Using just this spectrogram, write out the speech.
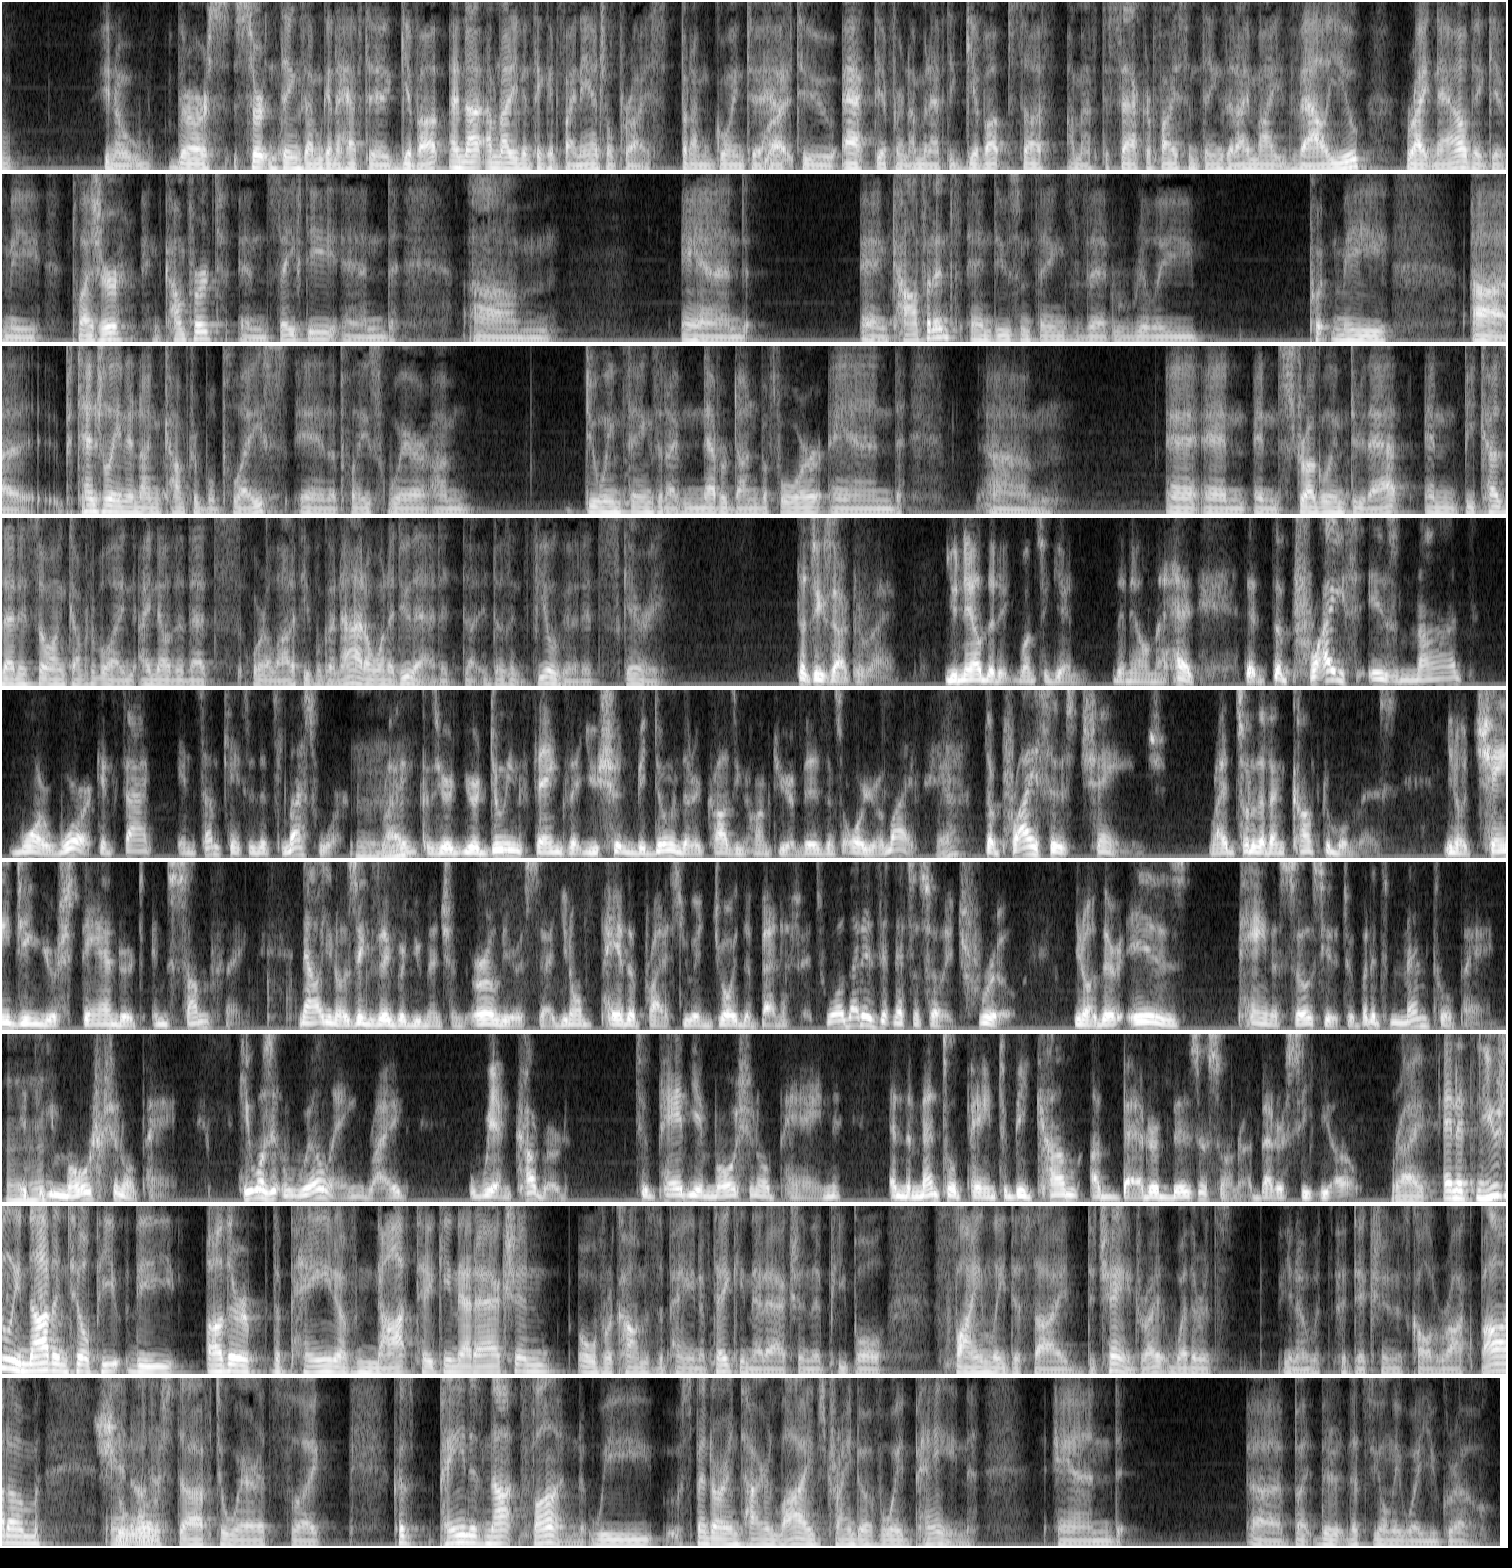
you know, there are certain things I'm going to have to give up, and not, I'm not even thinking financial price, but I'm going to have Right. to act different. I'm going to have to give up stuff. I'm going to have to sacrifice some things that I might value right now that give me pleasure and comfort and safety and, um, and and confidence, and do some things that really put me uh, potentially in an uncomfortable place, in a place where I'm doing things that I've never done before, and um, and, and and struggling through that. And because that is so uncomfortable, I, I know that that's where a lot of people go. Nah, I don't want to do that. It it doesn't feel good. It's scary. That's exactly right. You nailed it once again, the nail on the head. That the price is not more work. In fact, in some cases, it's less work, mm-hmm. right? Because you're you're doing things that you shouldn't be doing that are causing harm to your business or your life. Yeah. The prices change, right? Sort of that uncomfortableness. You know, changing your standards in something. Now, you know, Zig Ziglar, you mentioned earlier, said you don't pay the price, you enjoy the benefits. Well, that isn't necessarily true. You know, there is pain associated to it, but it's mental pain, it's mm-hmm. emotional pain. He wasn't willing, right? We uncovered to pay the emotional pain and the mental pain to become a better business owner, a better CEO. Right. And it's usually not until pe- the other the pain of not taking that action overcomes the pain of taking that action that people finally decide to change, right? Whether it's, you know, with addiction it's called rock bottom and other stuff to where it's like cuz pain is not fun. We spend our entire lives trying to avoid pain. And uh, but there, that's the only way you grow.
